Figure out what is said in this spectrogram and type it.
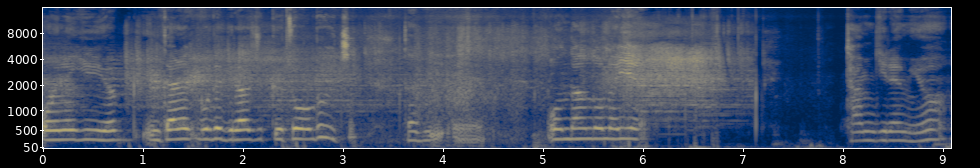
Oyuna giriyor. İnternet burada birazcık kötü olduğu için tabii e, ondan dolayı tam giremiyor.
